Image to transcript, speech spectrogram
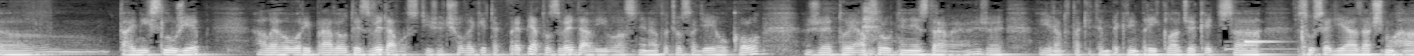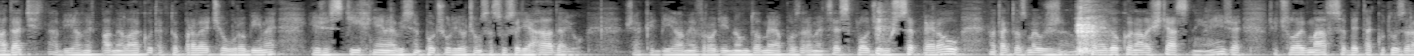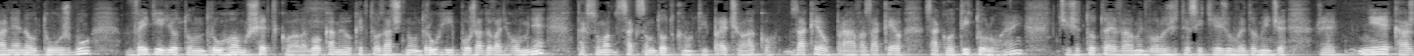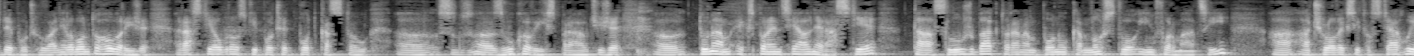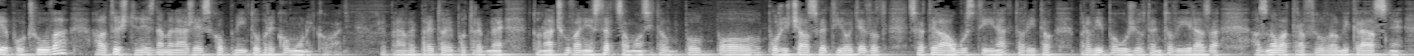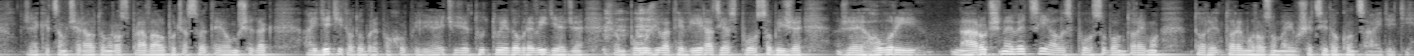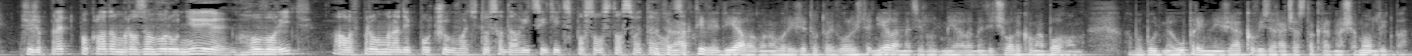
tajných služieb, ale hovorí práve o tej zvedavosti, že človek je tak prepiato zvedavý vlastne na to, čo sa deje okolo, že to je absolútne nezdravé. Že je na to taký ten pekný príklad, že keď sa susedia začnú hádať a bývame v paneláku, tak to prvé, čo urobíme, je, že stichneme, aby sme počuli, o čom sa susedia hádajú že keď bývame v rodinnom dome a pozrieme cez plot, že už se perou, no tak to sme už úplne dokonale šťastní. Hej? Že, že človek má v sebe takú tú zranenú túžbu vedieť o tom druhom všetko, ale v okamihu, keď to začnú druhý požadovať o mne, tak som, tak som dotknutý. Prečo? Ako? Z akého práva? Z akého, z akého titulu? Hej? Čiže toto je veľmi dôležité si tiež uvedomiť, že, že nie je každé počúvanie, lebo on to hovorí, že rastie obrovský počet podcastov, uh, zvukových správ, čiže uh, tu nám exponenciálne exponenciálne rastie tá služba, ktorá nám ponúka množstvo informácií a, a človek si to stiahuje, počúva, ale to ešte neznamená, že je schopný dobre komunikovať že práve preto je potrebné to načúvanie srdcom. On si to po, po, požičal svätý Otec od svätého Augustína, ktorý to prvý použil tento výraz a, a znova trafil veľmi krásne, že keď som včera o tom rozprával počas svätej Omše, tak aj deti to dobre pochopili. Hej? Čiže tu, tu je dobre vidieť, že, že on používa tie výrazy a spôsoby, že, že hovorí náročné veci, ale spôsobom, ktorému, ktoré, ktorému rozumejú všetci, dokonca aj deti. Čiže predpokladom rozhovoru nie je hovoriť, ale v prvom rade počúvať. To sa dá vycítiť z posolstva svätého je ten aktívny dialog. On hovorí, že toto je dôležité nielen medzi ľuďmi, ale medzi človekom a Bohom. Lebo buďme úprimní, že ako vyzerá častokrát naša modlitba.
